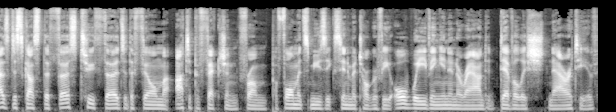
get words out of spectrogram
As discussed, the first two thirds of the film are utter perfection from performance, music, cinematography, all weaving in and around a devilish narrative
